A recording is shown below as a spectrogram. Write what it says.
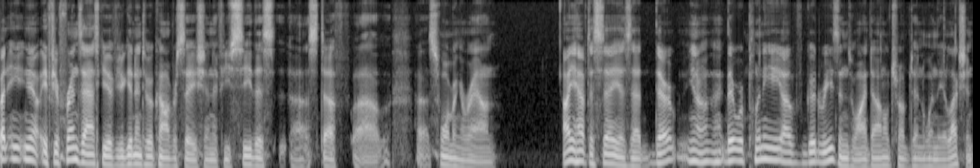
But you know, if your friends ask you, if you get into a conversation, if you see this uh, stuff uh, uh, swarming around, all you have to say is that there, you know, there were plenty of good reasons why Donald Trump didn't win the election.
